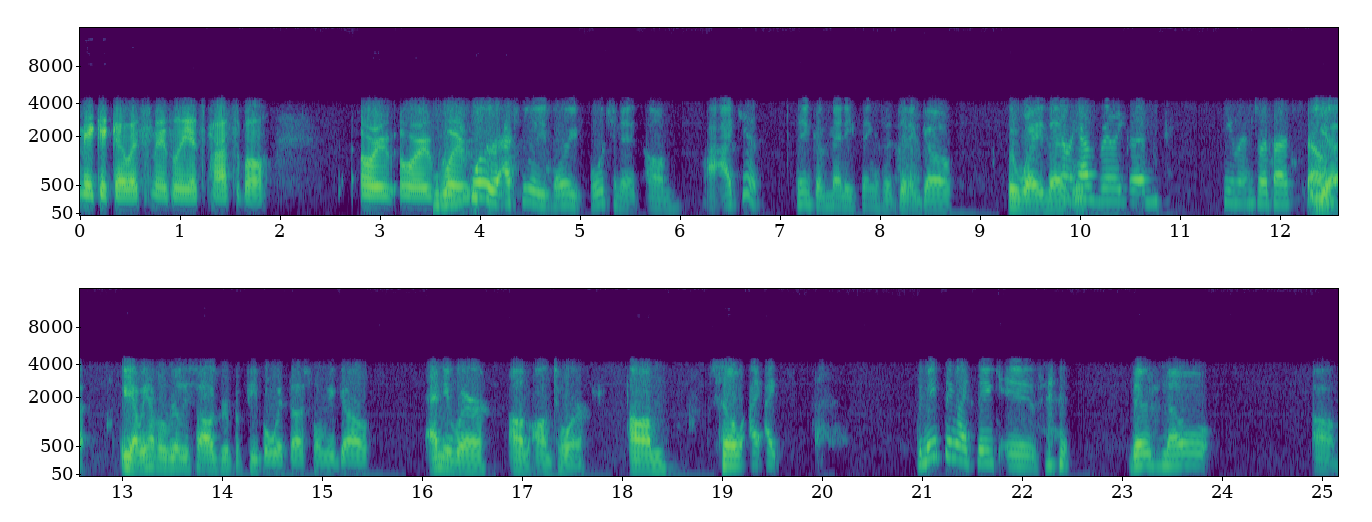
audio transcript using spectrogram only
make it go as smoothly as possible. Or or we were were actually very fortunate. Um, I, I can't think of many things that didn't go the way that No, we we- have really good humans with us. So yeah yeah we have a really solid group of people with us when we go anywhere um, on tour. Um, so I, I the main thing I think is there's no um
